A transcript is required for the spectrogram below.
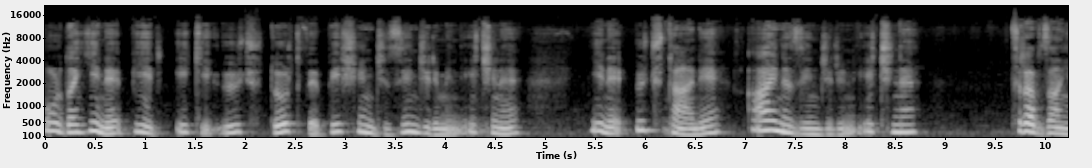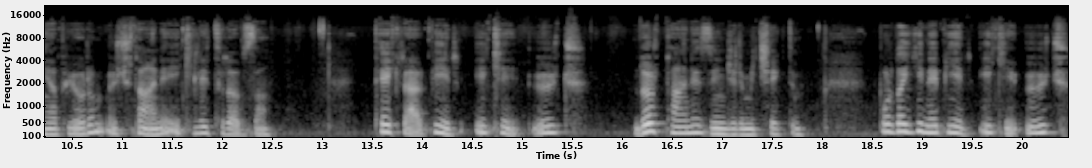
Burada yine 1 2 3 4 ve 5. zincirimin içine yine 3 tane aynı zincirin içine trabzan yapıyorum. 3 tane ikili trabzan. Tekrar 1 2 3 4 tane zincirimi çektim. Burada yine 1 2 3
